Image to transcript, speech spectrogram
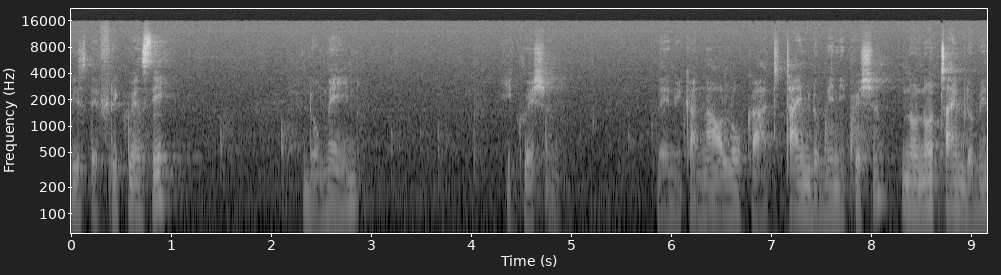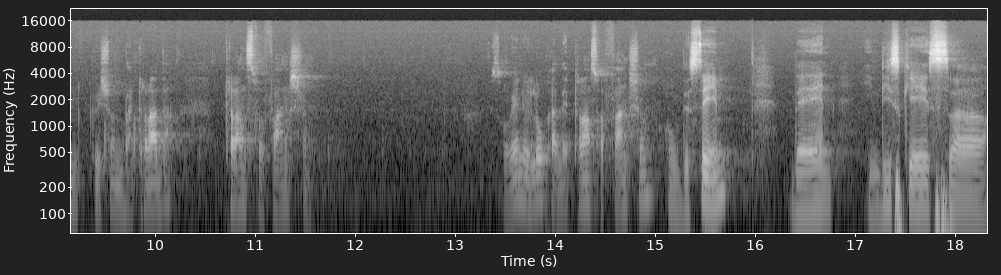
This is the frequency domain equation. Then we can now look at time domain equation. No, not time domain equation, but rather transfer function. So when we look at the transfer function of the same, then in this case, uh,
